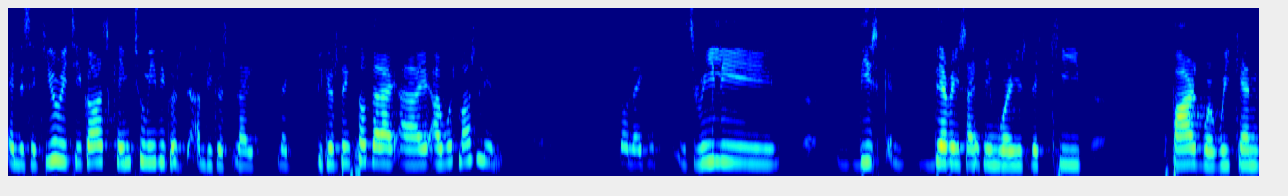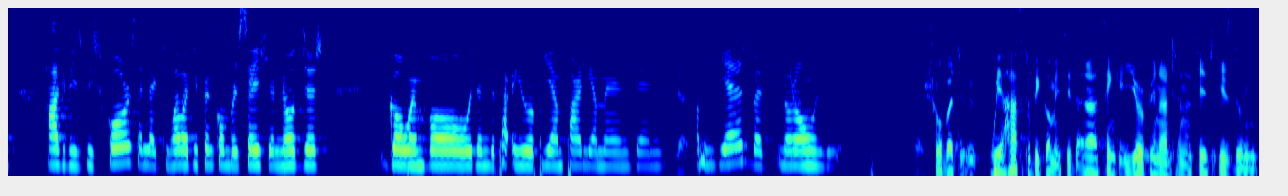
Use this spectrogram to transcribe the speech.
and the security guards came to me because uh, because like like because they thought that I I, I was Muslim. Okay. So like it's it's really this there is I think where is the key part where we can hack this discourse and like to have a different conversation, not just go and vote in the par- European Parliament and Yeah. I mean yes, but not only. Yeah, sure, but we have to be committed, and I think European Alternatives is doing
